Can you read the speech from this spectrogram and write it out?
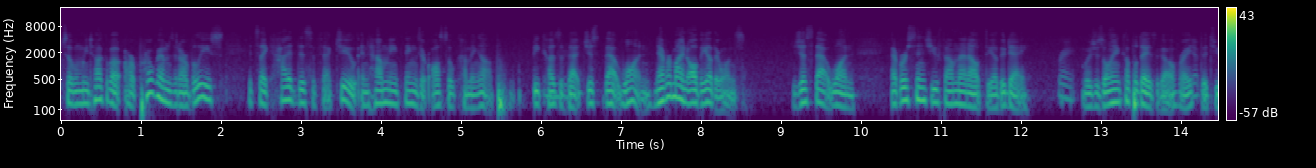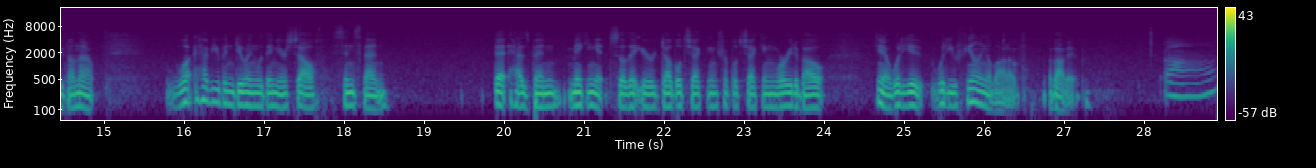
So when we talk about our programs and our beliefs it's like how did this affect you and how many things are also coming up because of that just that one never mind all the other ones just that one ever since you found that out the other day Right. which is only a couple days ago right Yep. that you found that out what have you been doing within yourself since then that has been making it so that you're double checking triple checking worried about you know what are you what are you feeling a lot of about it Um.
